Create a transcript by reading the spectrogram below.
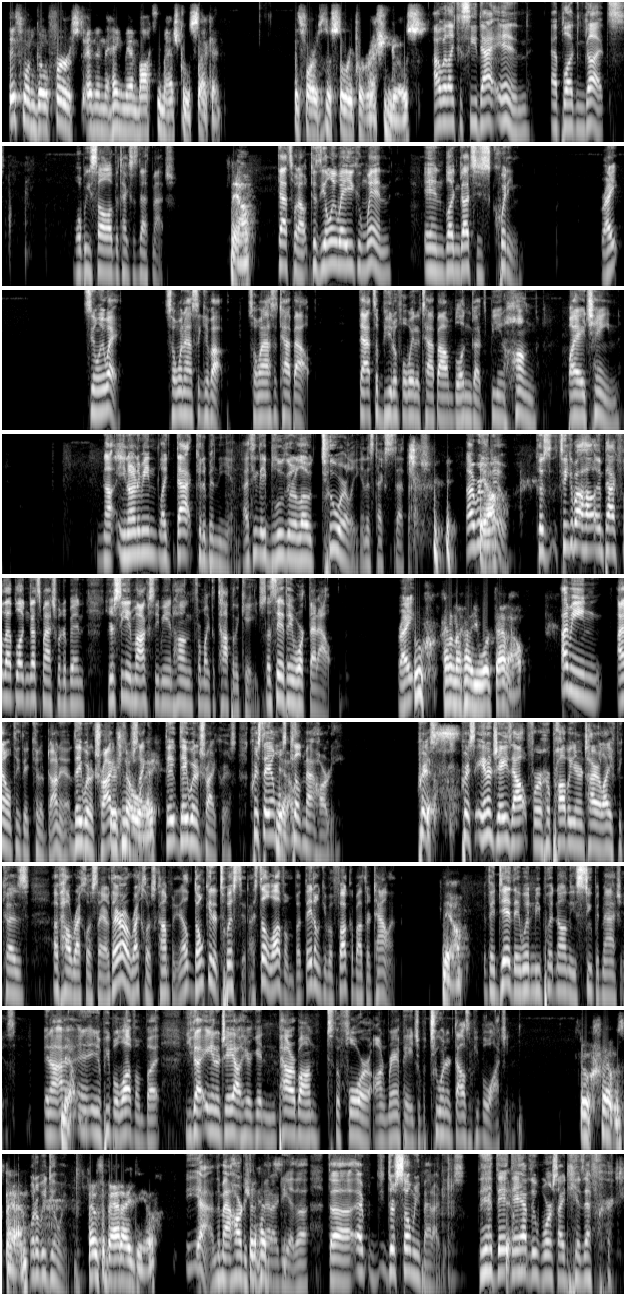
this one go first, and then the Hangman Moxley match go second, as far as the story progression goes? I would like to see that end at Blood and Guts. What we saw the Texas Death Match. Yeah. That's what I because the only way you can win in Blood and Guts is quitting. Right? It's the only way. Someone has to give up. Someone has to tap out. That's a beautiful way to tap out in Blood and Guts, being hung by a chain. Not you know what I mean? Like that could have been the end. I think they blew their load too early in this Texas Death Match. I really Yeah. do. Because think about how impactful that blood and guts match would have been. You're seeing Moxley being hung from like the top of the cage. Let's say if they worked that out, right? Ooh, I don't know how you work that out. I mean, I don't think they could have done it. They would have tried. There's Chris. no like- way. They they would have tried, Chris. Chris, they almost Yeah. killed Matt Hardy. Chris, Yes. Chris, Anna Jay's out for her probably her entire life because of how reckless they are. They're a reckless company. Don't- Don't get it twisted. I still love them, but they don't give a fuck about their talent. Yeah. If they did, they wouldn't be putting on these stupid matches. And I, Yeah. and, you know, people love them, but you got Anna Jay out here getting power bombed to the floor on Rampage with two hundred thousand people watching. Ooh, that was bad. What are we doing? That was a bad idea. Yeah, and the Matt Hardy thing, bad idea. The the ev- there's so many bad ideas. They have, they, they have the worst ideas ever.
